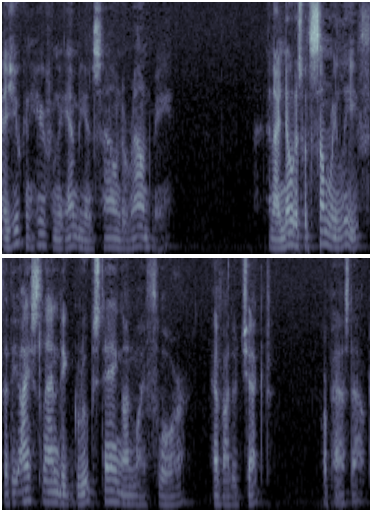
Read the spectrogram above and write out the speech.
As you can hear from the ambient sound around me. And I notice with some relief that the Icelandic group staying on my floor have either checked or passed out.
